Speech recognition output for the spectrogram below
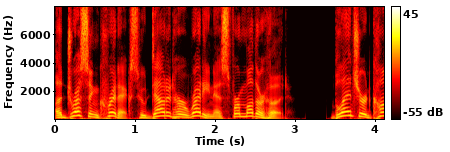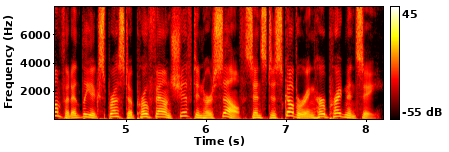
Addressing critics who doubted her readiness for motherhood, Blanchard confidently expressed a profound shift in herself since discovering her pregnancy.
